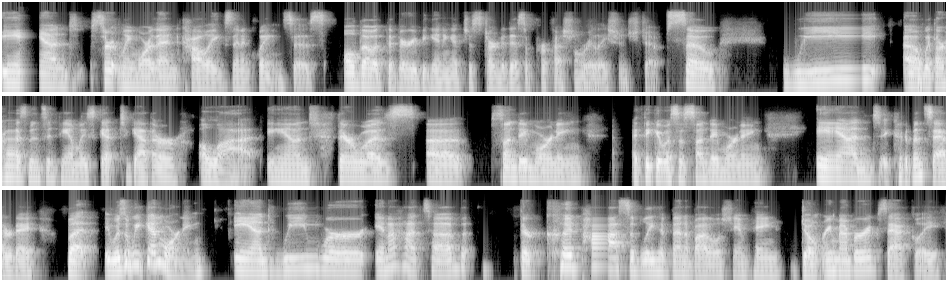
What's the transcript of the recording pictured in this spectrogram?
and certainly more than colleagues and acquaintances. Although at the very beginning, it just started as a professional relationship. So we uh, with our husbands and families get together a lot and there was a sunday morning i think it was a sunday morning and it could have been saturday but it was a weekend morning and we were in a hot tub. There could possibly have been a bottle of champagne don't remember exactly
